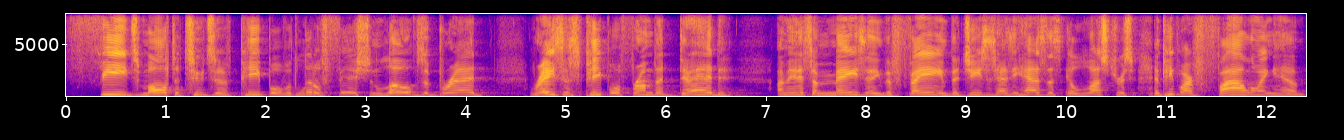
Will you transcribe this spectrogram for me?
feeds multitudes of people with little fish and loaves of bread, raises people from the dead. I mean, it's amazing the fame that Jesus has. He has this illustrious, and people are following him.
